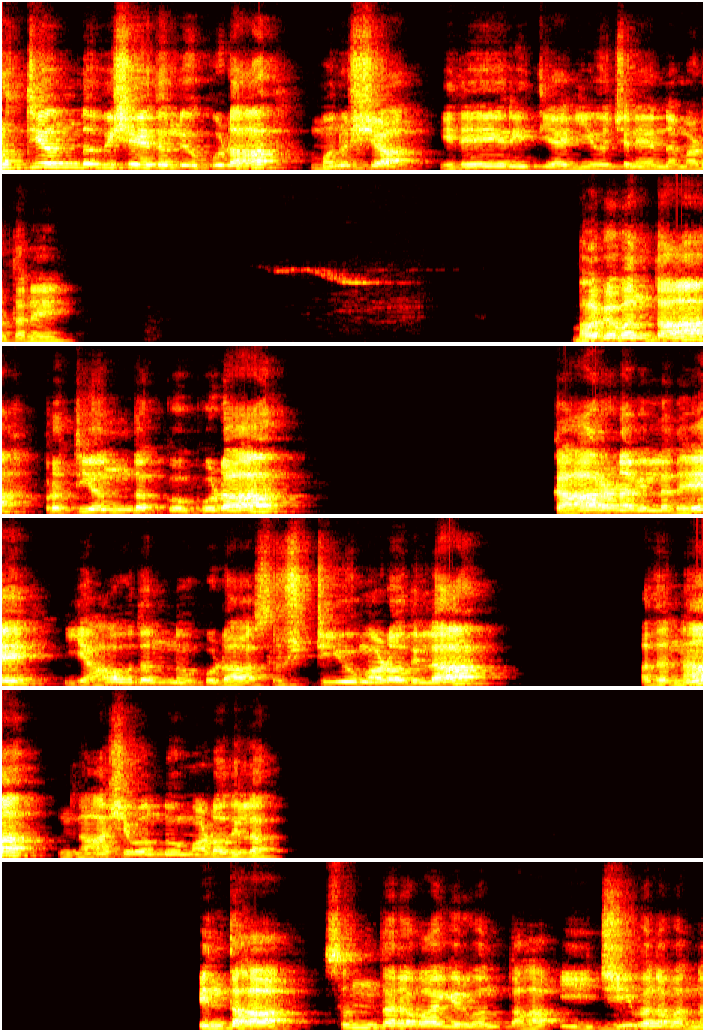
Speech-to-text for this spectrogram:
ಪ್ರತಿಯೊಂದು ವಿಷಯದಲ್ಲಿಯೂ ಕೂಡ ಮನುಷ್ಯ ಇದೇ ರೀತಿಯಾಗಿ ಯೋಚನೆಯನ್ನ ಮಾಡ್ತಾನೆ. ಭಗವಂತ ಪ್ರತಿಯೊಂದಕ್ಕೂ ಕೂಡ ಕಾರಣವಿಲ್ಲದೆ ಯಾವುದನ್ನು ಕೂಡ ಸೃಷ್ಟಿಯೂ ಮಾಡೋದಿಲ್ಲ, ಅದನ್ನ ನಾಶವನ್ನು ಮಾಡೋದಿಲ್ಲ. ಇಂತಹ ಸುಂದರವಾಗಿರುವಂತಹ ಈ ಜೀವನವನ್ನ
